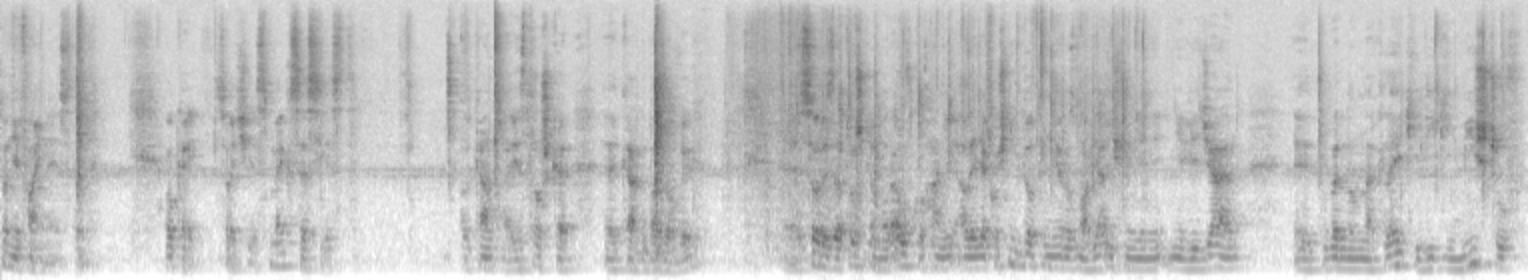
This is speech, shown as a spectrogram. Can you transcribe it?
to nie fajne jest wtedy. Ok, słuchajcie, jest Mexes, jest Alcantara, jest troszkę e, kart bazowych. E, Sorry za troszkę morałów, kochani, ale jakoś nigdy o tym nie rozmawialiśmy, nie, nie, wiedziałem. E, Tu będą naklejki Ligi Mistrzów.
